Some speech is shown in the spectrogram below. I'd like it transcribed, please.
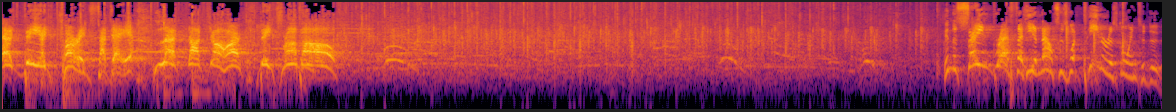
And be encouraged today. Let not your heart be troubled. In the same breath that he announces what Peter is going to do,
